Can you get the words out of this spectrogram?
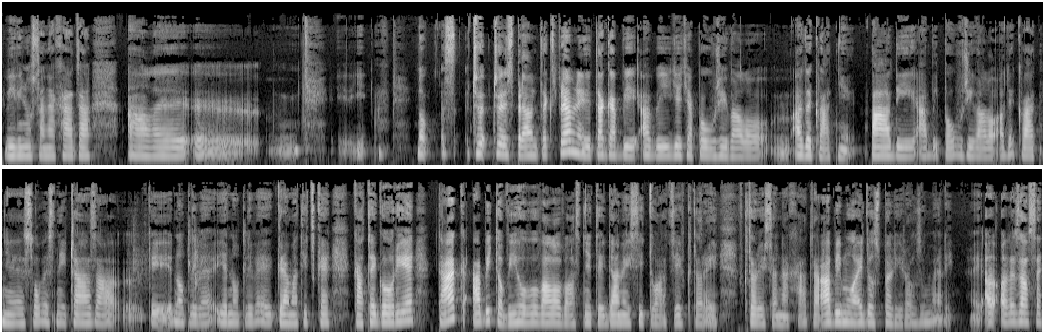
vývinu sa nachádza. Ale e, No, čo, čo je správne? Tak správne je tak, aby, aby dieťa používalo adekvátne pády, aby používalo adekvátne slovesný čas a e, tie jednotlivé, jednotlivé gramatické kategórie, tak, aby to vyhovovalo vlastne tej danej situácii, v ktorej, v ktorej sa nachádza, aby mu aj dospelí rozumeli. Ale zase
